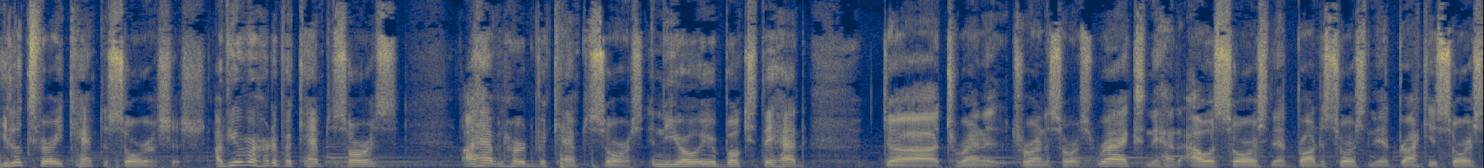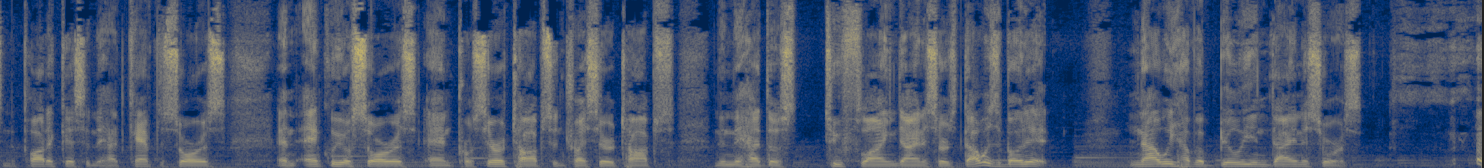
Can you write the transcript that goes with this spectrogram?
He looks very Camptosaurus-ish. Have you ever heard of a Camptosaurus? I haven't heard of a Camptosaurus. In the earlier books, they had uh, Tyrannosaurus rex, and they had Allosaurus, and they had Brontosaurus, and they had Brachiosaurus, and Diplodocus, and they had Camptosaurus, and Ankylosaurus, and Proceratops, and Triceratops. And then they had those two flying dinosaurs. That was about it. Now we have a billion dinosaurs.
